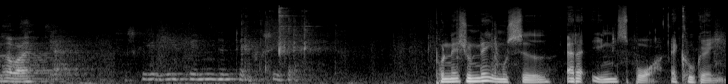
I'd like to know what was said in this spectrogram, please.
Den her vej? så skal vi lige finde den der. Se her. På Nationalmuseet er der ingen spor af kokain.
